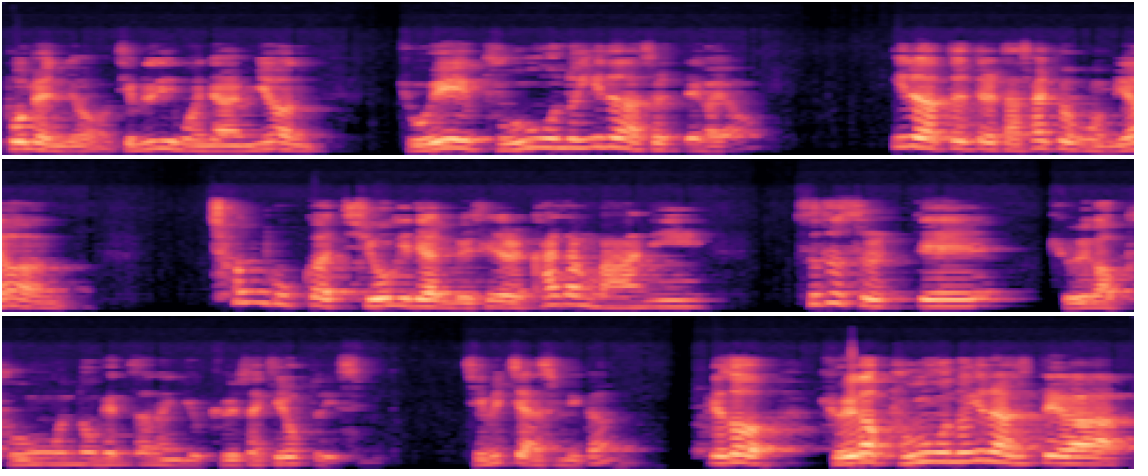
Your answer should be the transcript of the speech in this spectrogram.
보면요. 재밌는 게 뭐냐면, 교회의 부흥운동이 일어났을 때가요. 일어났던 때를 다 살펴보면, 천국과 지옥에 대한 메시지를 가장 많이 들었을 때 교회가 부흥운동 했다는 교회사 기록들이 있습니다. 재밌지 않습니까? 그래서 교회가 부흥운동 일어났을 때가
